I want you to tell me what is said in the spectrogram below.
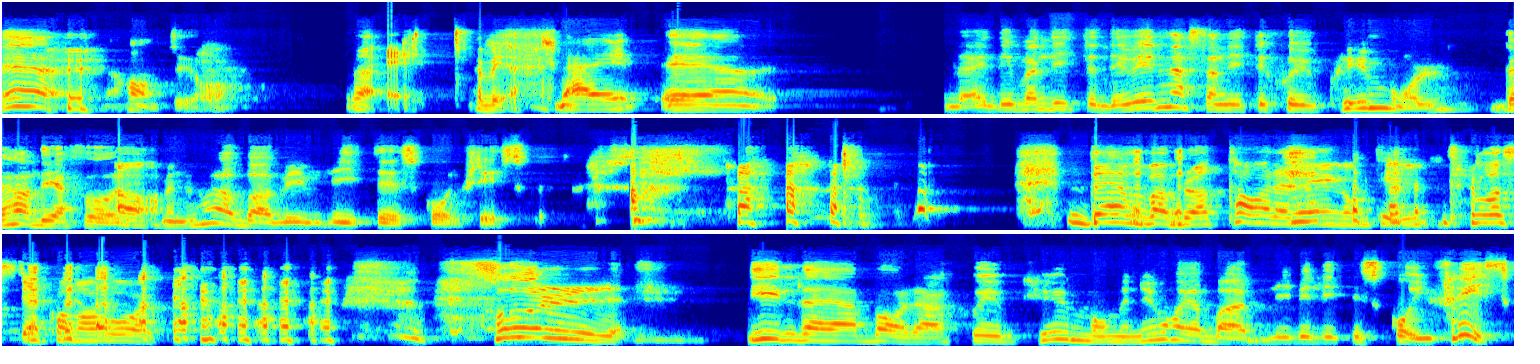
Eh, har inte jag. Nej, jag vet. Nej, eh, nej det, var lite, det är nästan lite sjuk humor. Det hade jag förut, Ja. men nu har jag bara blivit lite skojfrisk. Den var bra. Ta den en gång till. Det måste jag komma ihåg. Förr gillade jag bara sjuk humor, men nu har jag bara blivit lite skojfrisk.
